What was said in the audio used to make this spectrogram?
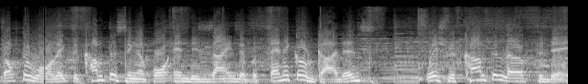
Dr. Wallich to come to Singapore and design the botanical gardens, which we've come to love today.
